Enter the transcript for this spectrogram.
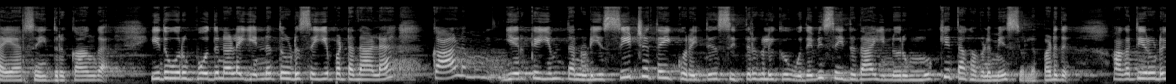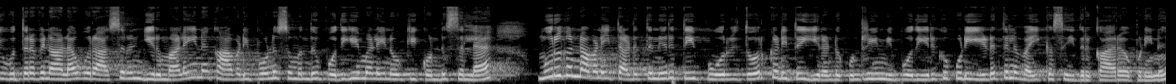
தயார் செய்திருக்காங்க. இது ஒரு பொதுநல எண்ணத்தோடு செய்யப்பட்டதால காலமும் இயற்கையும் தன்னுடைய சீற்றத்தை குறைத்து சித்தர்களுக்கு உதவி செய்ததா இன்னொரு முக்கிய தகவலுமே சொல்லப்படுது. அகத்தியருடைய உத்தரவினால ஒரு அசுரன் இரு மலையின காவடி போல சுமந்து பொதிகை மலை நோக்கி கொண்டு செல்ல முருகன் அவனை தடுத்து நிறுத்தி போரில் தோற்கடித்து இரண்டு குன்றையும் இப்போது இருக்கக்கூடிய இடத்துல வைக்க செய்திருக்காரு அப்படின்னு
